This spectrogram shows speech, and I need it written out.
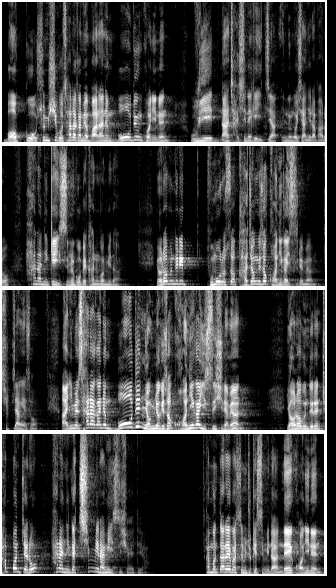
먹고 숨쉬고 살아가며 말하는 모든 권위는 우리 나 자신에게 있지 있는 것이 아니라 바로 하나님께 있음을 고백하는 겁니다. 여러분들이 부모로서 가정에서 권위가 있으려면 직장에서 아니면 살아가는 모든 영역에서 권위가 있으시려면 여러분들은 첫 번째로 하나님과 친밀함이 있으셔야 돼요. 한번 따라해 봤으면 좋겠습니다. 내 권위는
